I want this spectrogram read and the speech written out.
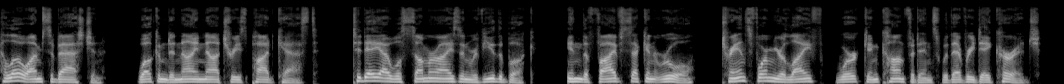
Hello, I'm Sebastian. Welcome to Nine Natree's podcast. Today I will summarize and review the book. In the 5 second rule, transform your life, work, and confidence with everyday courage.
